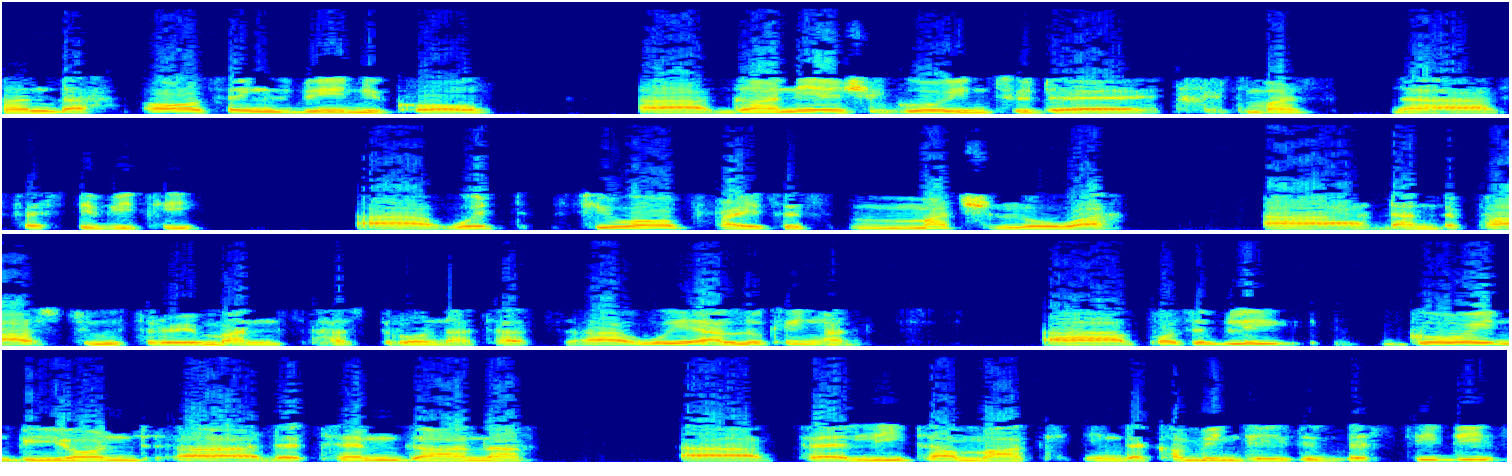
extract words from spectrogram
Sanda, all things being equal, uh, Ghanaians should go into the Christmas uh, festivity uh, with fuel prices much lower uh, than the past two, three months has thrown at us. Uh, we are looking at uh, possibly going beyond uh, the 10 Ghana uh, per liter mark in the coming days if the cedis uh,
